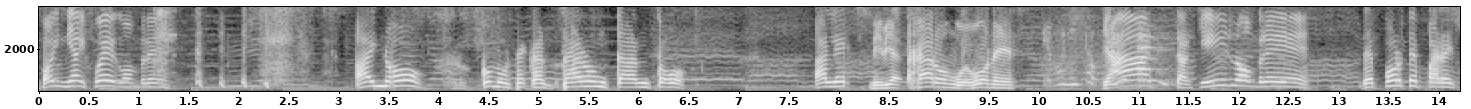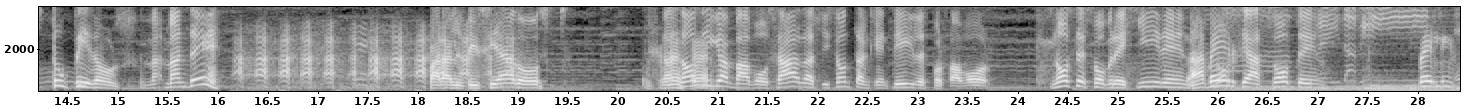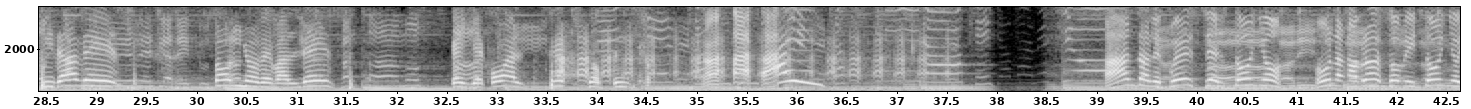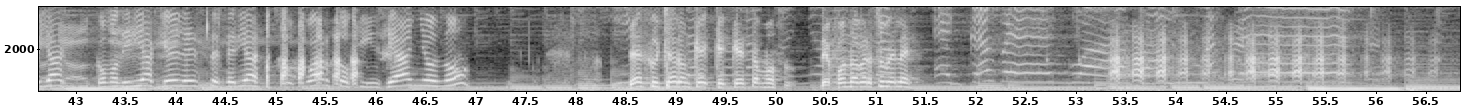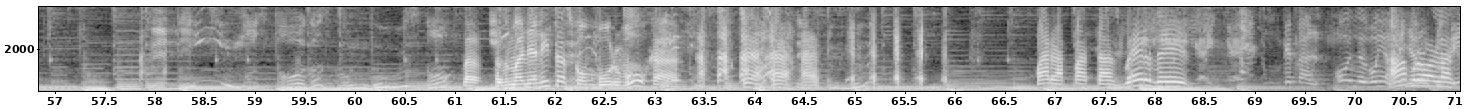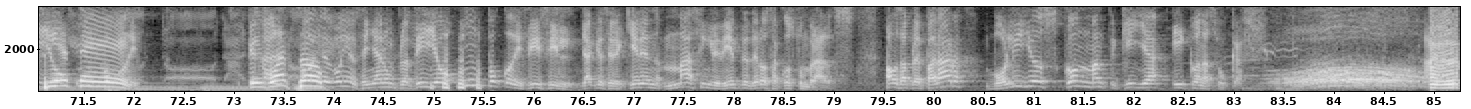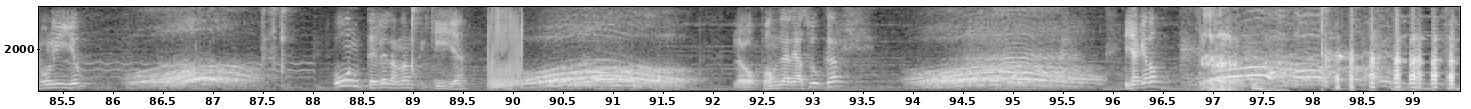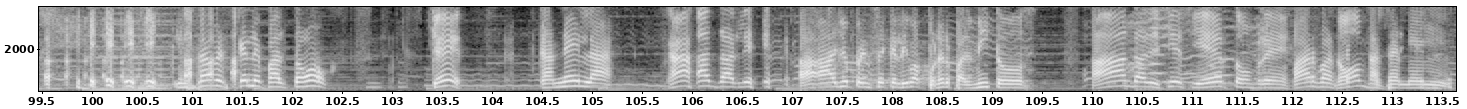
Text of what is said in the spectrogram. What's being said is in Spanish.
Hoy ni hay juego, hombre. Ay, no, como se cansaron tanto. Alex, Ni viajaron, huevones. Ya, tranquilo, hombre. Deporte para estúpidos. Ma- mandé. Paralisiados. No, no digan babosadas si son tan gentiles, por favor. No se sobregiren, A ver. no se azoten. Felicidades, Toño de Valdés, que llegó al sexto piso. ¡Ay! Ándale pues, el Toño. Un abrazo, mi Toño. Ya, como diría que él, este sería su cuarto 15 años, ¿no? ¿Ya escucharon que, que, que estamos de fondo? A ver, súbele. Venimos todos con gusto. La- Las mañanitas con burbujas. Para patas verdes, ¿Qué tal? Hoy les voy a enseñar abro un a las platillo un 7. poco di- ¿Qué tal? WhatsApp. Hoy les voy a enseñar un platillo un poco difícil, ya que se requieren más ingredientes de los acostumbrados. Vamos a preparar bolillos con mantequilla y con azúcar. Agarre el bolillo. Úntele la mantequilla. Luego póngale azúcar. Y ya quedó. ¿Y sabes qué le faltó? ¿Qué? Canela. Ándale. Ah, yo pensé que le iba a poner palmitos. Ándale, sí es cierto, hombre. Barbas No, en el.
